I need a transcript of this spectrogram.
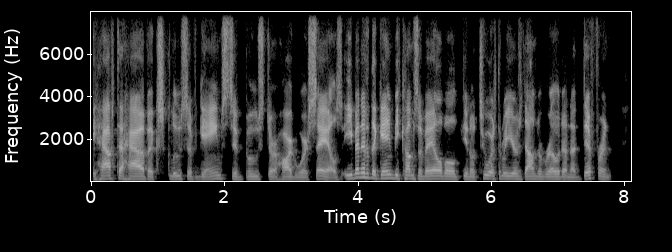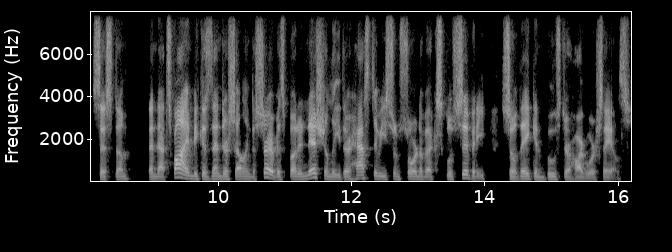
they have to have exclusive games to boost their hardware sales. Even if the game becomes available, you know, two or three years down the road on a different system, then that's fine because then they're selling the service. But initially, there has to be some sort of exclusivity so they can boost their hardware sales.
